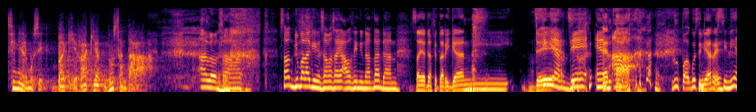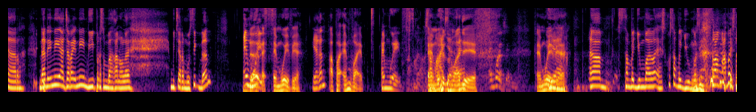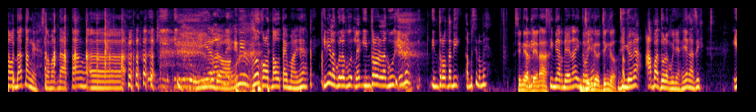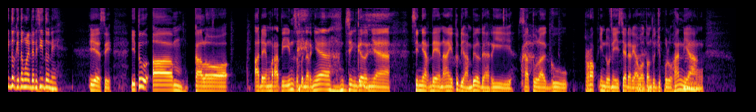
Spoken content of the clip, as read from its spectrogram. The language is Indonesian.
Siniar musik bagi rakyat Nusantara. Halo, selamat. Selamat jumpa lagi bersama saya Alvin Yunata dan Saya David Tarigan. di D- Siniar DNA. Lupa gue siniar ya. Siniar. Dan ini acara ini dipersembahkan oleh Bicara Musik dan M-Wave. Da- M-Wave ya. ya kan? Apa M-Vibe? M-Wave. M-Wave sama aja ya. M-Wave Iya. ya. Em, sampai jumpa eh kok sampai jumpa sih? Selamat apa ya? Selamat datang ya. Selamat datang eh Iya dong. Ini lu kalau tahu temanya, ini lagu-lagu like intro lagu ini intro tadi apa sih namanya? Siniar Tadi DNA. Siniar DNA intronya. Jingle, jingle. Jinglenya apa tuh lagunya? Ya nggak sih? Itu kita mulai dari situ nih. Iya sih. Itu em, kalau ada yang merhatiin sebenarnya jinglenya Siniar DNA itu diambil dari satu lagu rock Indonesia dari awal tahun 70-an Hmm. yang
